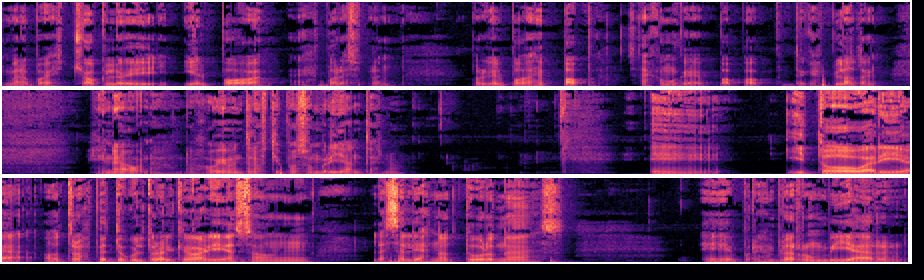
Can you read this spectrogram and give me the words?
bueno, pues choclo y, el po es por eso, porque el po es pop. O sea, es como que pop pop, de que explotan. Y nada, bueno, obviamente los tipos son brillantes, ¿no? Eh, y todo varía. Otro aspecto cultural que varía son las salidas nocturnas, eh, por ejemplo, rumbear,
